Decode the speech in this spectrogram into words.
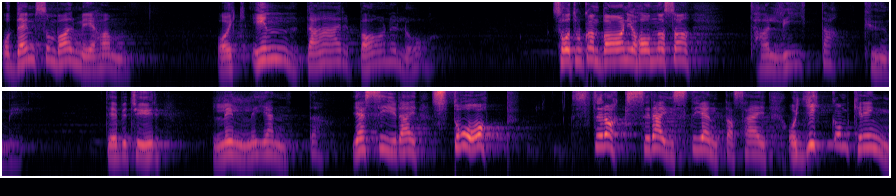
og dem som var med ham, og gikk inn der barnet lå. Så tok han barnet i hånden og sa, 'Talita kumi'. Det betyr 'lille jente'. Jeg sier deg, stå opp! Straks reiste jenta seg og gikk omkring.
